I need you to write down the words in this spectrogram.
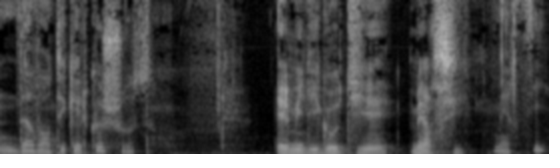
d'inventer quelque chose. Émilie Gauthier, merci. Merci.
